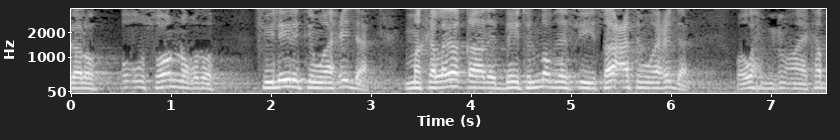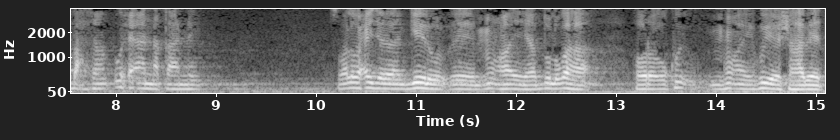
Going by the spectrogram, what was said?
galo oo uu soo noqdo fii leylati waaxida maka laga qaaday beytulmaqdis fii saacatin waaxida waa wax mxuu ahay ka baxsan wixii aan naqaanay somalida waxay jiraan geelo mxuu ahay hadduu lugaha hore ku mxuu ahay ku yeesho habeed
